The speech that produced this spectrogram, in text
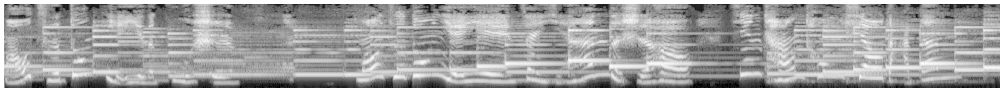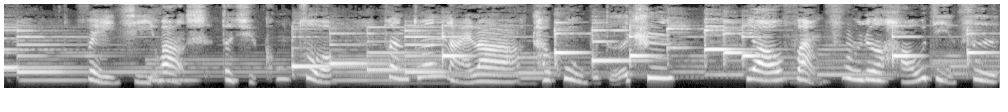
毛泽东爷爷的故事。毛泽东爷爷在延安的时候，经常通宵达旦，废寝忘食的去工作。饭端来了，他顾不得吃，要反复热好几次。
